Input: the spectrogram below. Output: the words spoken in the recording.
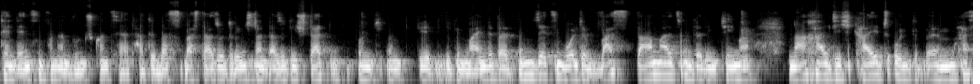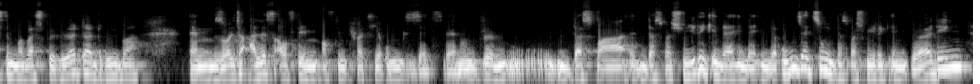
Tendenzen von einem Wunschkonzert hatte, was, was da so drin stand. Also die Stadt und, und die, die Gemeinde da umsetzen wollte, was damals unter dem Thema Nachhaltigkeit und ähm, hast du mal was gehört darüber, ähm, sollte alles auf dem, auf dem Quartier umgesetzt werden. Und ähm, das, war, das war schwierig in der, in, der, in der Umsetzung, das war schwierig im Wording.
